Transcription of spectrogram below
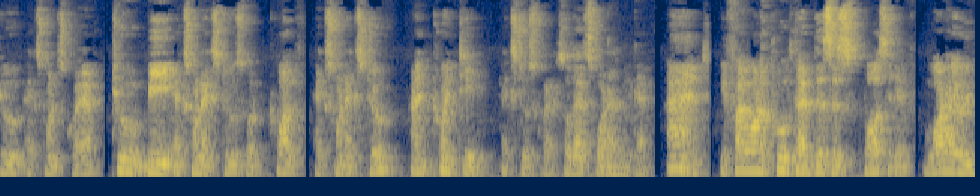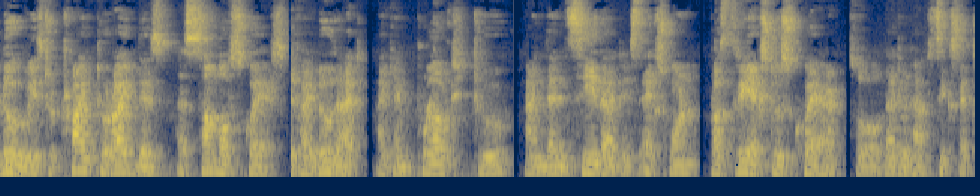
2x1 square, 2b x1 x2, so 12 x1 x2, and 20 x2 square. So that's what I will get. And if I want to prove that this is positive, what I will do is to try to write this as sum of squares. If I do that, I can pull out 2 and then see that it's x1 plus 3x2 square. So that will have 6x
